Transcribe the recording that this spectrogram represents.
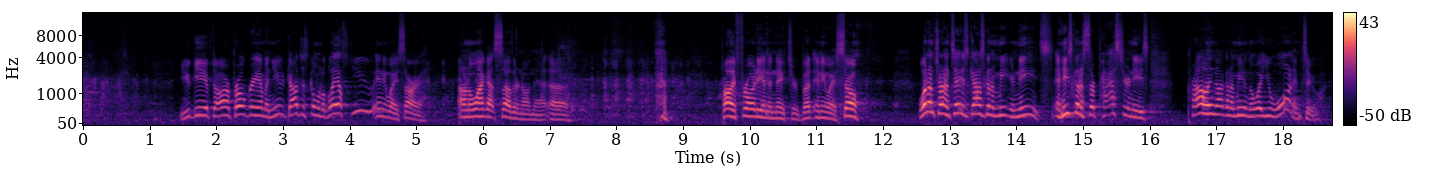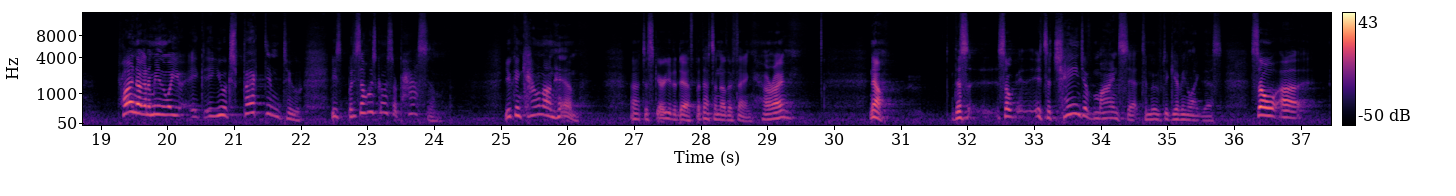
You give to our program and you God's just going to bless you. Anyway, sorry. I don't know why I got southern on that. Uh, probably Freudian in nature. But anyway, so what I'm trying to tell you is God's going to meet your needs and He's going to surpass your needs. Probably not going to meet them the way you want Him to. Probably not going to meet them the way you, you expect Him to. He's, but He's always going to surpass them. You can count on Him uh, to scare you to death, but that's another thing, all right? Now, this, so it's a change of mindset to move to giving like this. So uh,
